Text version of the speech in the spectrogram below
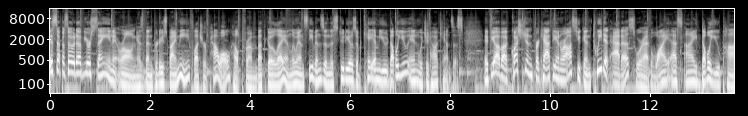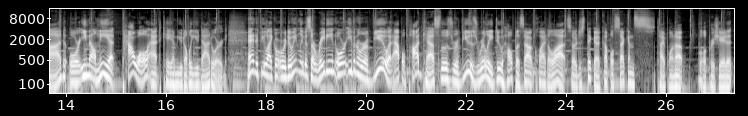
This episode of You're Saying It Wrong has been produced by me, Fletcher Powell, help from Beth Golay and Luann Stevens in the studios of KMUW in Wichita, Kansas. If you have a question for Kathy and Ross, you can tweet it at us. We're at YSIWPod, or email me at powell at kmuw.org. And if you like what we're doing, leave us a rating or even a review at Apple Podcasts. Those reviews really do help us out quite a lot, so just take a couple seconds, type one up. We'll appreciate it.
